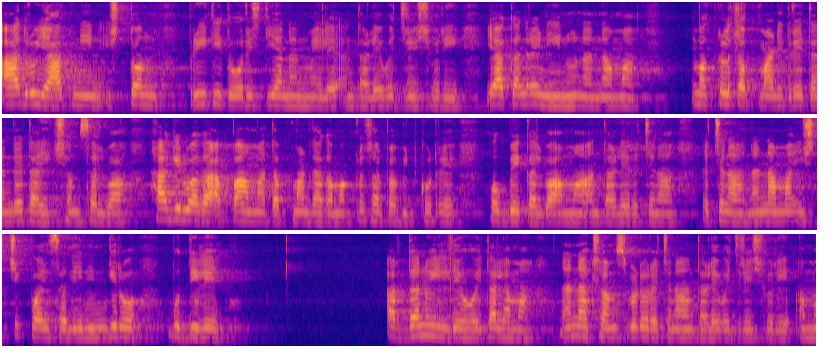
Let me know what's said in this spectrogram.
ಆದರೂ ಯಾಕೆ ನೀನು ಇಷ್ಟೊಂದು ಪ್ರೀತಿ ತೋರಿಸ್ತೀಯ ನನ್ನ ಮೇಲೆ? ಅಂತಾಳೆ ವಜ್ರೇಶ್ವರಿ. ಯಾಕಂದರೆ ನೀನು ನನ್ನಮ್ಮ. ಮಕ್ಕಳು ತಪ್ಪು ಮಾಡಿದರೆ ತಂದೆ ತಾಯಿ ಕ್ಷಮಿಸಲ್ವಾ? ಹಾಗಿರುವಾಗ ಅಪ್ಪ, ಅಮ್ಮ ತಪ್ಪು ಮಾಡಿದಾಗ ಮಕ್ಕಳು ಸ್ವಲ್ಪ ಬಿಟ್ಕೊಟ್ರೆ ಹೋಗಬೇಕಲ್ವಾ ಅಮ್ಮ? ಅಂತಾಳೆ ರಚನಾ. ರಚನಾ, ನನ್ನಮ್ಮ ಇಷ್ಟು ಚಿಕ್ಕ ವಯಸ್ಸಲ್ಲಿ ನಿನಗಿರೋ ಬುದ್ಧಿಲಿ ಅರ್ಧನೂ ಇಲ್ಲದೆ ಹೋಯ್ತಲ್ಲಮ್ಮ. ನನ್ನ ಕ್ಷಮಿಸ್ಬಿಡು ರಚನಾ ಅಂತಾಳೆ ವಜ್ರೇಶ್ವರಿ. ಅಮ್ಮ,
